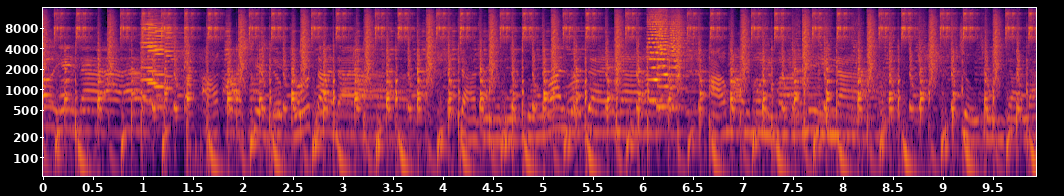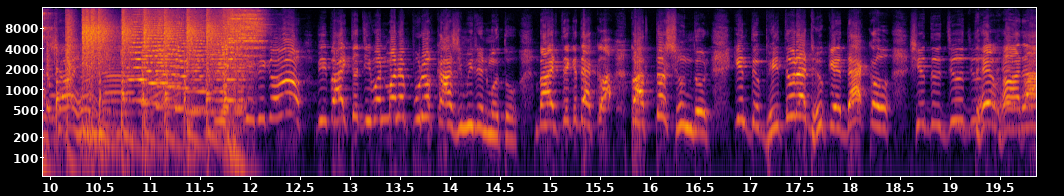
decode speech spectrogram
জ্বালা না। আকাশে লোক তারা চাঁদের মতো আলো দেয় না। আমার মন মানে না চৌবন জ্বালা সহে না। বিবাহিত জীবন মানে পুরো কাশ্মীরের মতো। বাইরে থেকে দেখো কত সুন্দর। কিন্তু ভিতরে ঢুকে দেখো শুধু যুদ্ধে ভরা।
